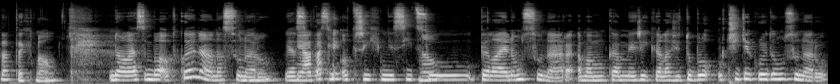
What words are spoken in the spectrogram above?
letech, no. No ale já jsem byla odkojená na Sunaru. No. Já, já jsem vlastně taky. od třích měsíců no. pila jenom Sunar a mamka mi říkala, že to bylo určitě kvůli tomu Sunaru,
